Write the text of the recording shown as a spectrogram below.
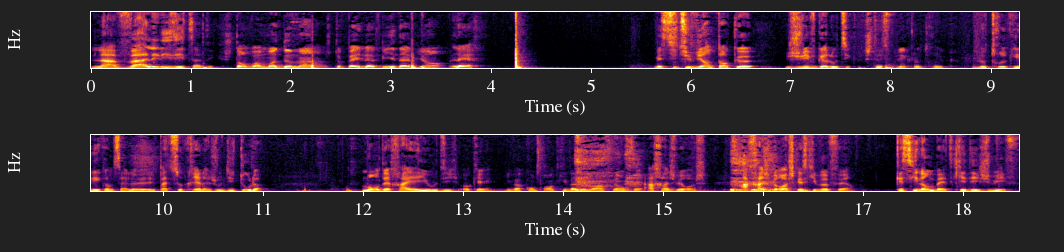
là, va à l'Élysée, ça dit. Je t'envoie moi demain, je te paye le billet d'avion, l'air. Mais si tu viens en tant que juif galoutique, je t'explique le truc. Le truc, il est comme ça. Il n'y a pas de secret là, je vous dis tout là. Mordechai et Yehudi, ok? Il va comprendre qu'il va devoir influencer. Achashverosh. Achashverosh, qu'est-ce qu'il veut faire? Qu'est-ce qui l'embête Qu'il y ait des juifs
